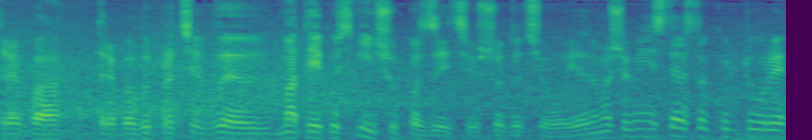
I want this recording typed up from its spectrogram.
треба, треба випрацю- мати якусь іншу позицію щодо цього. Я думаю, що Міністерство культури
